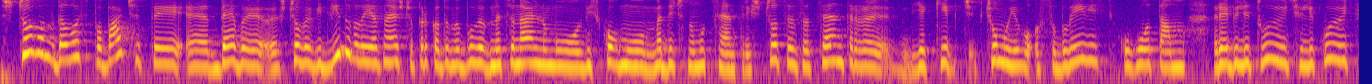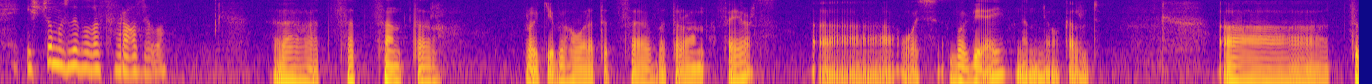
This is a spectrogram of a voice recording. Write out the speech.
Що вам вдалося побачити, е, де ви що ви відвідували? Я знаю, що прикладом ви були в національному військовому медичному центрі. Що це за центр? е, Які в чому його особливість? Кого там реабілітують, лікують, і що можливо вас вразило? Е, Це центр, про який ви говорите, це Veteran Affairs. Е, Ось або VA, вони на нього кажуть. Це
